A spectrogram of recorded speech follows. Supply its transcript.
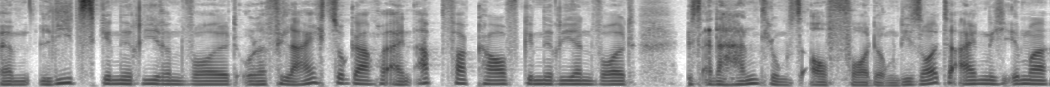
ähm, Leads generieren wollt oder vielleicht sogar einen Abverkauf generieren wollt, ist eine Handlungsaufforderung. Die sollte eigentlich immer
